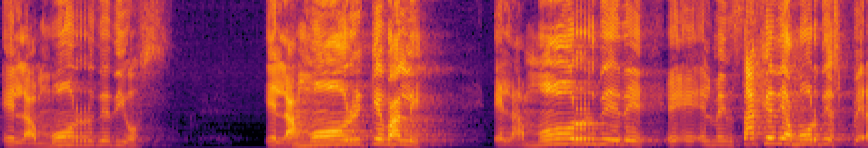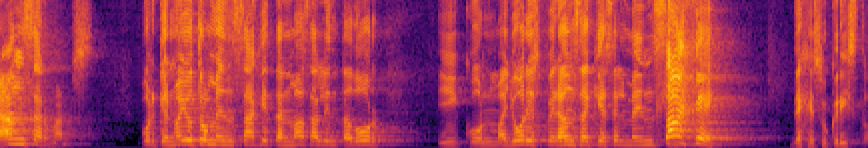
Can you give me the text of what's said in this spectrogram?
el amor de Dios. El amor que vale. El amor de, de eh, eh, el mensaje de amor de esperanza, hermanos. Porque no hay otro mensaje tan más alentador y con mayor esperanza que es el mensaje de Jesucristo.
